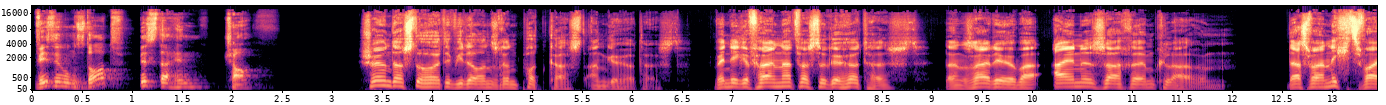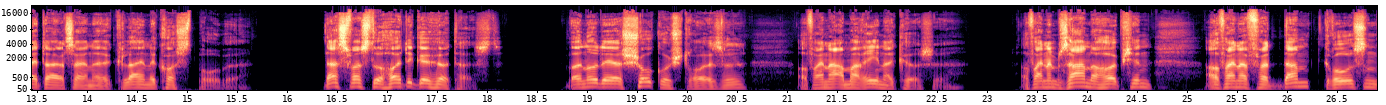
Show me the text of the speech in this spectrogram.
Wir sehen uns dort. Bis dahin, ciao. Schön, dass du heute wieder unseren Podcast angehört hast. Wenn dir gefallen hat, was du gehört hast, dann sei dir über eine Sache im Klaren. Das war nichts weiter als eine kleine Kostprobe. Das, was du heute gehört hast, war nur der Schokostreusel auf einer Amarena-Kirsche, auf einem Sahnehäubchen, auf einer verdammt großen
